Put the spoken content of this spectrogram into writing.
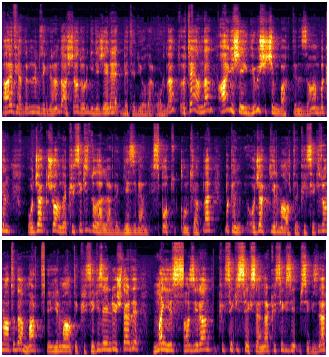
kahve fiyatlarının önümüzdeki dönemde aşağı doğru gideceğine bet ediyorlar orada. Öte yandan aynı şeyi gümüş için baktığınız zaman bakın Ocak şu anda 48 dolarlarda gezilen spot kontratlar bakın Ocak 26 48.16'da Mart 26 48.53'lerde Mayıs, Haziran 48.80'ler 48.78'ler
